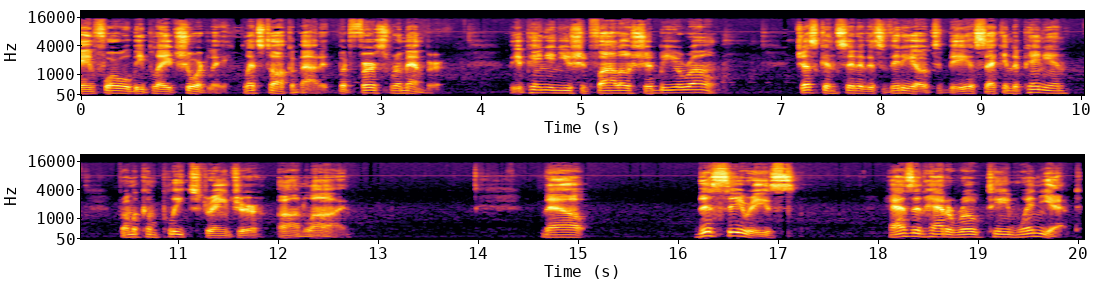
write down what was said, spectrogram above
Game four will be played shortly. Let's talk about it. But first, remember the opinion you should follow should be your own. Just consider this video to be a second opinion from a complete stranger online. Now, this series hasn't had a road team win yet.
